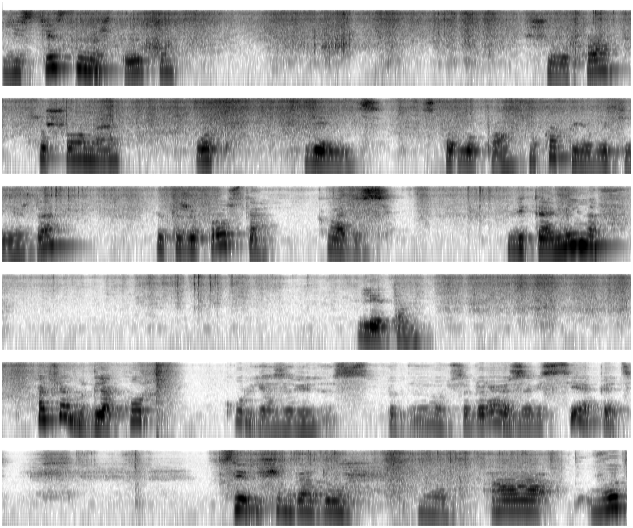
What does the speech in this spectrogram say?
Естественно, что это шелуха сушеная от яиц скорлупа. Ну как ее выкинешь, да? Это же просто кладезь витаминов летом. Хотя бы для кур. Кур я заведу, ну, собираюсь завести опять в следующем году. Вот. А вот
